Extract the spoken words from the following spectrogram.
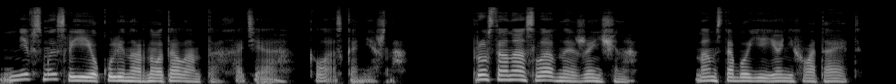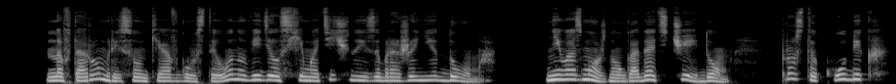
«Не в смысле ее кулинарного таланта, хотя класс, конечно. Просто она славная женщина, нам с тобой ее не хватает. На втором рисунке Августы он увидел схематичное изображение дома. Невозможно угадать, чей дом. Просто кубик,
